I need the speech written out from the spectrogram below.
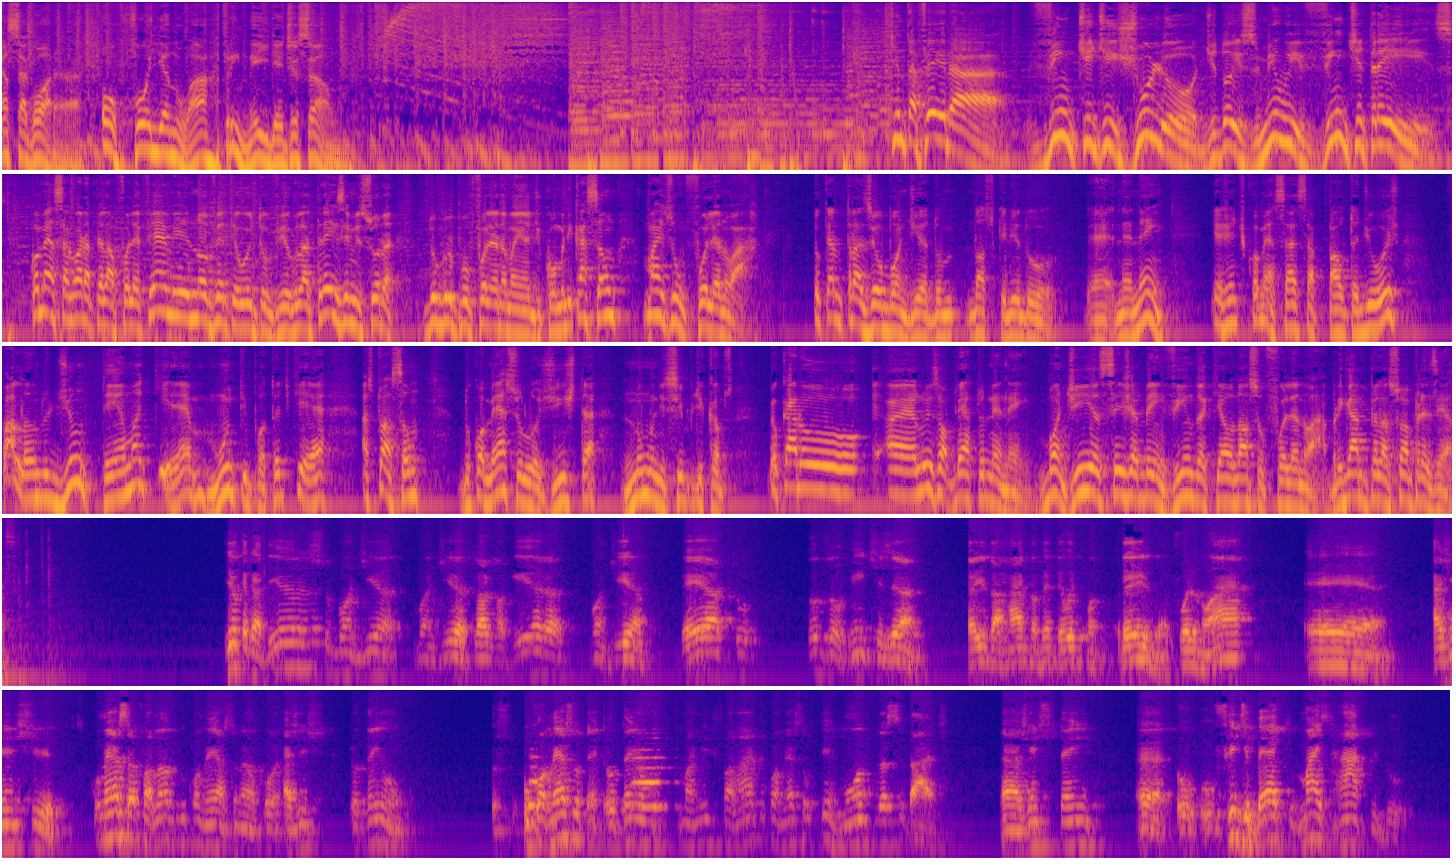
Essa agora, o Folha no Ar, primeira edição. Quinta-feira, 20 de julho de 2023. Começa agora pela Folha FM 98,3, emissora do grupo Folha da Manhã de Comunicação, mais um Folha no Ar. Eu quero trazer o bom dia do nosso querido é, Neném e a gente começar essa pauta de hoje falando de um tema que é muito importante, que é a situação do comércio lojista no município de Campos. Meu caro é, Luiz Alberto Neném, bom dia, seja bem-vindo aqui ao nosso Folha no Ar. Obrigado pela sua presença. Eu que agradeço, bom dia, bom dia, Cláudio Nogueira, bom dia, Beto, todos os ouvintes é, aí da Rádio 98.3, da Folha no Ar. É, a gente Começa falando do comércio, né? A gente, eu tenho. O comércio, eu tenho, eu tenho mania de falar que o comércio é o termômetro da cidade. É, a gente tem é, o, o, feedback mais rápido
